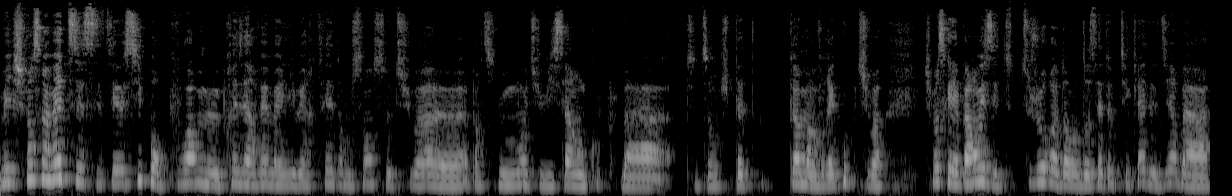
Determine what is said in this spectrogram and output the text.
mais je pense qu'en fait c'était aussi pour pouvoir me préserver ma liberté dans le sens où tu vois, à partir du moment où tu vis ça en couple, bah tu te sens peut-être comme un vrai couple, tu vois. Je pense que les parents, ils étaient toujours dans, dans cette optique-là de dire, bah,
